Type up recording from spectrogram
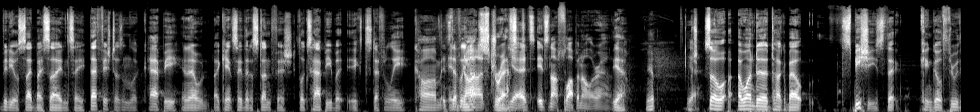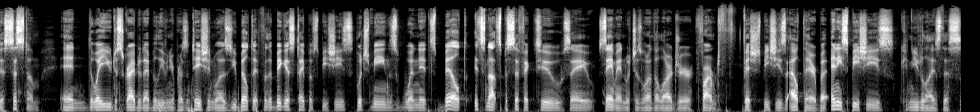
videos side by side and say that fish doesn't look happy, and I, would, I can't say that a stunned fish looks happy, but it's definitely calm. It's and definitely not, not, stressed. Yeah, it's it's not flopping all around. yeah, yep. Yeah. So I wanted to talk about species that can go through this system. And the way you described it, I believe, in your presentation was you built it for the biggest type of species, which means when it's built, it's not specific to, say, salmon, which is one of the larger farmed fish species out there, but any species can utilize this.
